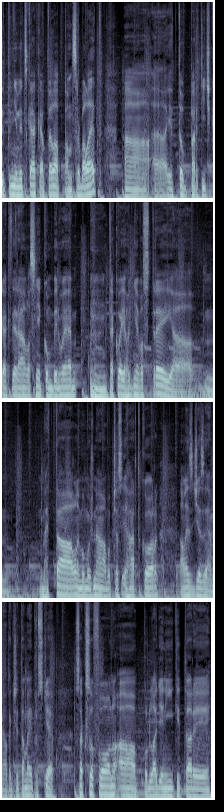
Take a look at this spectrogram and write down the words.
je to německá kapela Panzerballet a je to partička, která vlastně kombinuje takový hodně ostrý mm, metal, nebo možná občas i hardcore, ale s jazzem, jo. takže tam je prostě saxofon a podladěný kytary,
